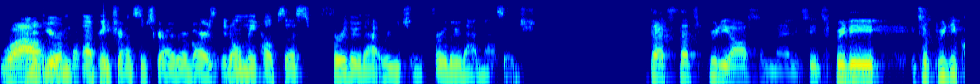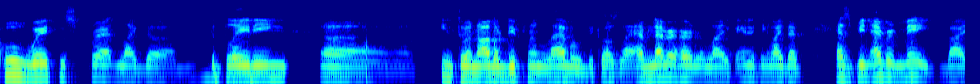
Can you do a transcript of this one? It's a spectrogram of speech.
wow. If you're a, a Patreon subscriber of ours, it only helps us further that reach and further that message. That's that's pretty awesome, man. It's it's pretty it's a pretty cool way to spread like the the blading uh, into another different level because like, I have never heard of like anything like that has been ever made by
